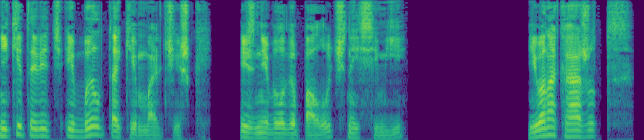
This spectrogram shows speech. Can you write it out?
Никита ведь и был таким мальчишкой из неблагополучной семьи. Его накажут,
